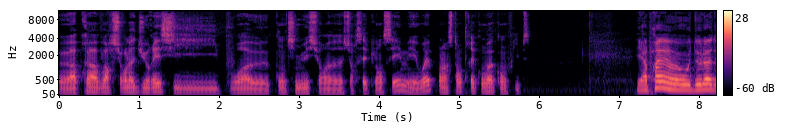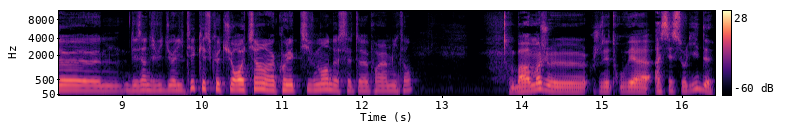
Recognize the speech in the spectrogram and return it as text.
après avoir sur la durée s'il pourra continuer sur, sur cette lancée. Mais ouais, pour l'instant, très convaincant, Flips. Et après, au-delà de, des individualités, qu'est-ce que tu retiens collectivement de cette première mi-temps? Bah moi je, je les ai trouvés assez solides.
